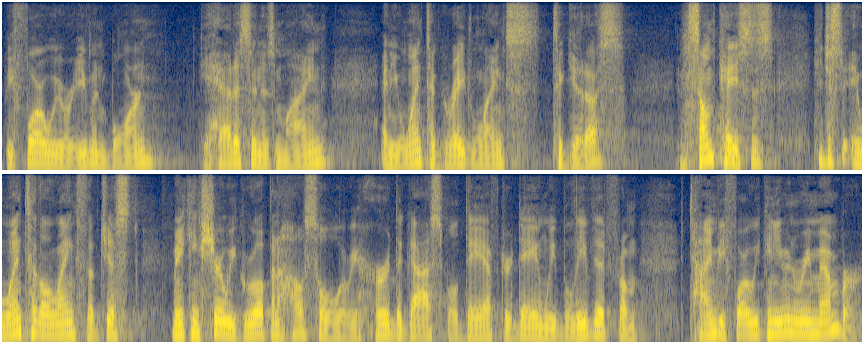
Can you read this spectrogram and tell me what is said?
before we were even born. He had us in his mind and he went to great lengths to get us. In some cases, he just it went to the length of just making sure we grew up in a household where we heard the gospel day after day and we believed it from time before we can even remember.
